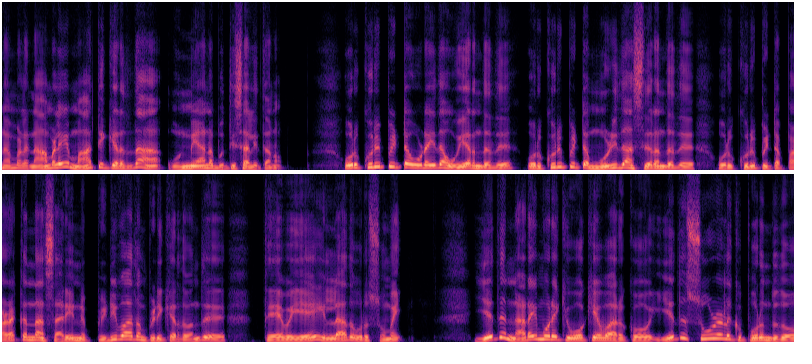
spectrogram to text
நம்மள நாமளே மாத்திக்கிறது தான் உண்மையான புத்திசாலித்தனம். ஒரு குறிப்பிட்ட உடை தான் உயர்ந்தது ஒரு குறிப்பிட்ட மொழி தான் சிறந்தது ஒரு குறிப்பிட்ட பழக்கம்தான் சரின்னு பிடிவாதம் பிடிக்கிறது வந்து தேவையே இல்லாத ஒரு சுமை. எது நடைமுறைக்கு ஓகேவா இருக்கோ எது சூழலுக்கு பொருந்துதோ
